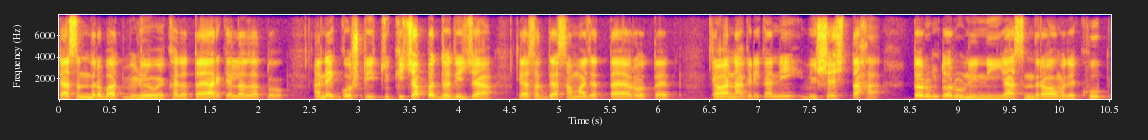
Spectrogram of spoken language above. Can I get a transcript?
त्या संदर्भात व्हिडिओ एखादा तयार केला जातो. अनेक गोष्टी चुकीच्या पद्धतीच्या त्या सध्या समाजात तयार होत आहेत. तेव्हा नागरिकांनी विशेषत तरुण तरुणींनी या संदर्भामध्ये खूप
